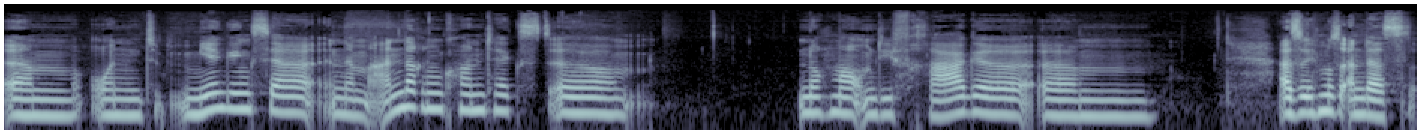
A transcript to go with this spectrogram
Ähm, und mir ging es ja in einem anderen Kontext äh, nochmal um die Frage, ähm, also ich muss anders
